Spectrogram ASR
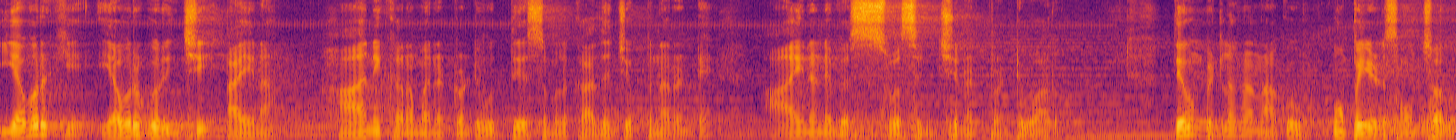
ఎవరికి ఎవరి గురించి ఆయన హానికరమైనటువంటి ఉద్దేశములు కాదని చెప్తున్నారంటే ఆయనని విశ్వసించినటువంటి వారు. దేవుని బిడ్డలరా నాకు ముప్పై ఏడు సంవత్సరాలు.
